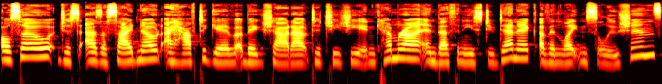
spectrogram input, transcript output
Also, just as a side note, I have to give a big shout out to Chichi and Kemra and Bethany Studenik of Enlightened Solutions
